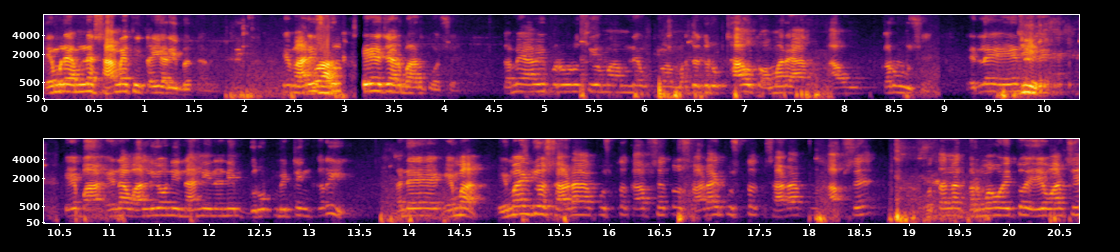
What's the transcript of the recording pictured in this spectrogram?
એમણે અમને સામેથી તૈયારી બતાવી. કે મારી સ્કૂલ બે હજાર બાળકો છે. તમે આવી પ્રવૃત્તિઓમાં અમને મદદરૂપ થાવ તો અમારે આ આવું કરવું છે. એટલે એ એના વાલીઓની નાની નાની ગ્રુપ મીટિંગ કરી અને એમાં એમાંય જો શાળા પુસ્તક આપશે તો શાળાએ પુસ્તક શાળા આપશે પોતાના કર્મ હોય તો એ વાંચે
